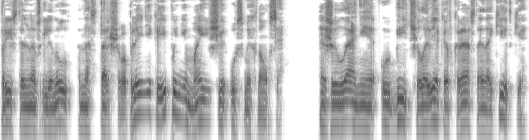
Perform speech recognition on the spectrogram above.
пристально взглянул на старшего пленника и понимающе усмехнулся. Желание убить человека в красной накидке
